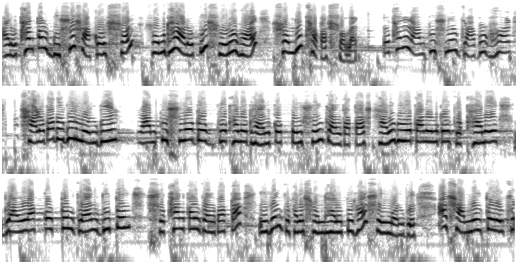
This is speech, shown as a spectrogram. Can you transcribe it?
আর এখানকার বিশেষ আকর্ষণ সন্ধ্যা আরতি শুরু হয় সন্ধ্যে ছটার সময়। এখানে রামকৃষ্ণের জাদুঘর সারদা দেবীর মন্দির। রামকৃষ্ণ দেব যেখানে ধ্যান করতেন, সেই জায়গাটা স্বামী বিবেকানন্দ যেখানে জ্ঞান লাভ করতেন, জ্ঞান দিতেন, সেখানকার জায়গাটা ইভেন যেখানে সন্ধ্যা আরতি হয়, সেই মন্দির। আর সামনেই তো রয়েছে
